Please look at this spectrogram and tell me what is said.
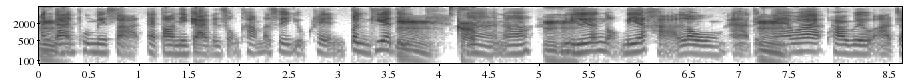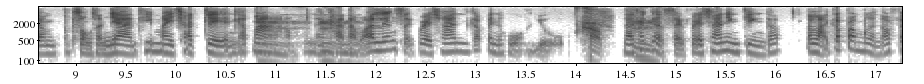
อืทางมด้านภูมิศาสตร์แต่ตอนนี้กลายเป็นสงครามรัสเซียยูเครนตึงเครียดอือีกมครับอ่าเนาะอืมมีเรื่องดอกเบี้ยขาลงอ่าถึอืงมแม้ว่าพาเวลอาจจะส่งสัญญาณที่ไม่ชัดเจนก็อืตามมอืนะคะมแต่ว่าเรื่อง segregation ก็เป็นห่วงอยู่ครับแล้วอืถ้ามเกิด segregation จริง ๆ ก็ ตลาดก็ประเมินว่าเฟ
